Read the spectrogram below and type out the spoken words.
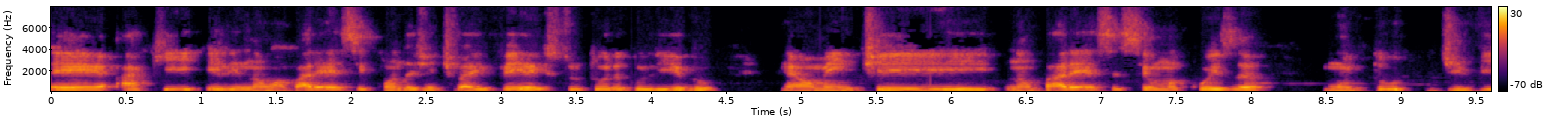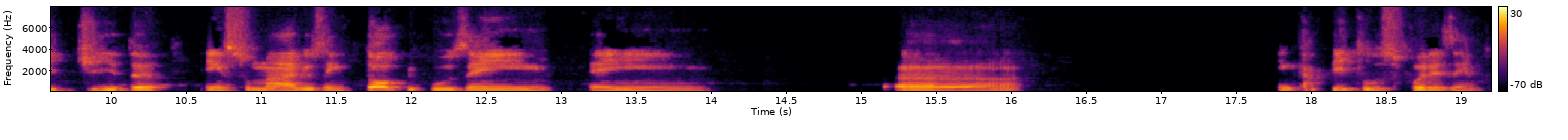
é, aqui ele não aparece. Quando a gente vai ver a estrutura do livro, realmente não parece ser uma coisa muito dividida em sumários, em tópicos, em, em, uh, em capítulos, por exemplo,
